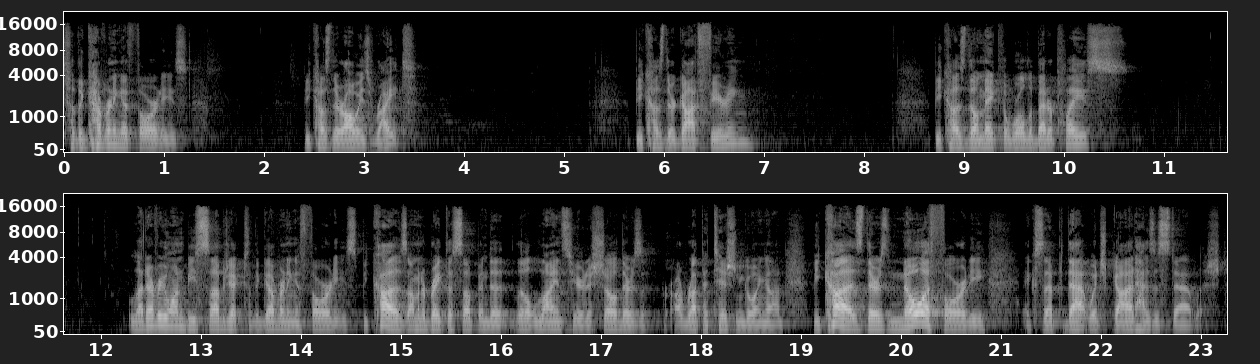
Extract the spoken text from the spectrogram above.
to the governing authorities because they're always right because they're God fearing, because they'll make the world a better place. Let everyone be subject to the governing authorities because I'm going to break this up into little lines here to show there's a repetition going on. Because there's no authority except that which God has established.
